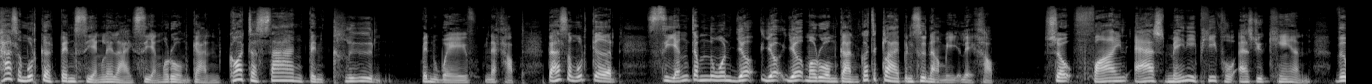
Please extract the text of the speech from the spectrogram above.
ถ้าสมมติเกิดเป็นเสียงหลาย ๆ เสียงรวมกัน ก็จะสร้างเป็นคลื่นเป็นเวฟนะครับ แต่ถ้าสมมติเกิดเสียงจำนวนเยอะๆมารวมกัน ก็จะกลายเป็นสึนามิเลยครับ So find as many people as you can. The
